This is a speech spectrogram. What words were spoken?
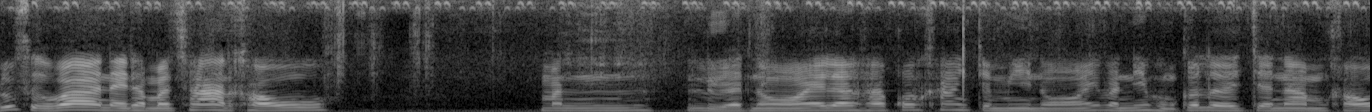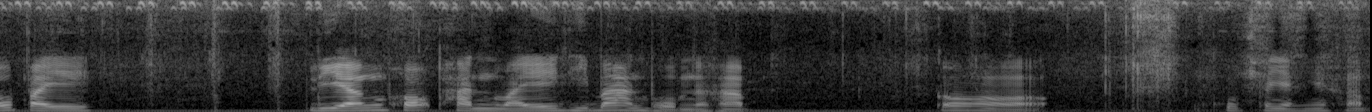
รู้สึกว่าในธรรมชาติเขามันเหลือน้อยแล้วครับค่อนข้างจะมีน้อย วันนี้ผมก็เลยจะนำเขาไปเลี้ยงเพาะพันธุ์ไว้ที่บ้านผมนะครับ ก็ขุดไปอย่างนี้ครับ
